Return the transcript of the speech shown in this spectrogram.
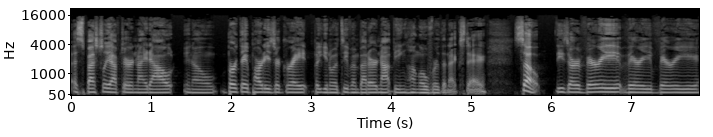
especially after a night out. You know, birthday parties are great, but you know it's even better not being hungover the next day. So these are very, very, very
